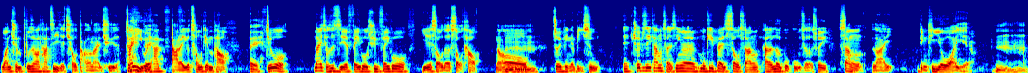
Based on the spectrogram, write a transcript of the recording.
完全不知道他自己的球打到哪里去了，他以为他打了一个冲天炮，对，结果那一球是直接飞过去，飞过野手的手套，然后追平的比数。哎，Tracy Thompson 是因为 Mookie Betts 受伤，他的肋骨骨折，所以上来顶替右外野。嗯嗯。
